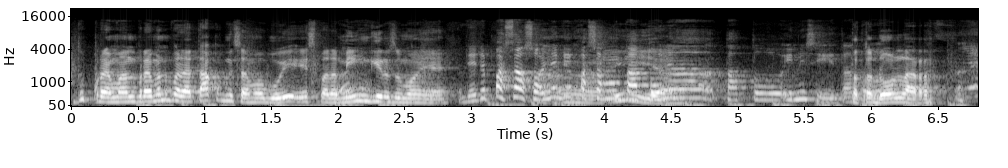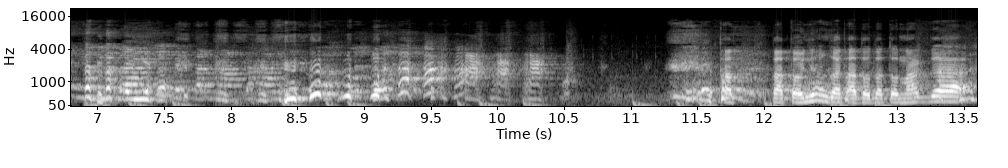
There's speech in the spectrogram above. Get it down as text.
itu preman-preman pada takut nih sama Bu Iis, pada minggir semuanya. dia dia pasang soalnya dia pasang iya. tatonya tato ini sih, tato, Tato dolar. Tat- tatonya enggak tato-tato naga.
